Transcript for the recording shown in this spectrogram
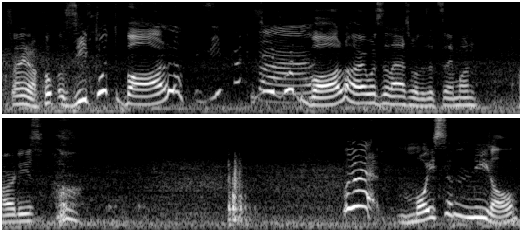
It's not even a football. Z-football? Z-football. Z-football. All right, what's the last one? Is it the same one? Hardee's. look at that. Moisten needle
